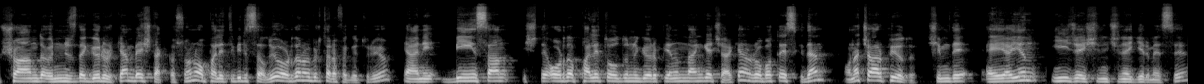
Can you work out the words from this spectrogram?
şu anda önünüzde görürken 5 dakika sonra o paleti birisi alıyor oradan öbür tarafa götürüyor. Yani bir insan işte orada palet olduğunu görüp yanından geçerken robot eskiden ona çarpıyordu. Şimdi AI'ın iyice işin içine girmesi,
